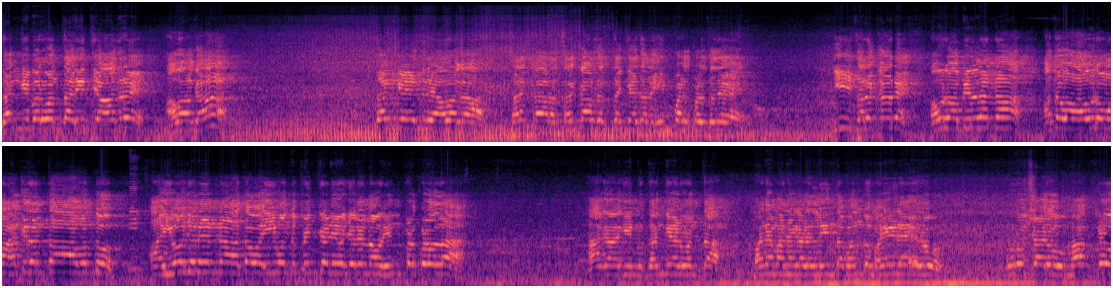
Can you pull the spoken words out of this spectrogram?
ದಂಗೆ ಬರುವಂತ ರೀತಿ ಆದ್ರೆ ಅವಾಗ ದಂಗೆ ಇದ್ರೆ ಅವಾಗ ಸರ್ಕಾರ ಸರ್ಕಾರದತ್ತಕ್ಕೆ ಅದನ್ನು ಹಿಂಪಡೆದುಕೊಳ್ತದೆ ಈ ಸರ್ಕಾರ ಅವರು ಆ ಬಿಲ್ಲನ್ನ ಅಥವಾ ಅವರು ಹಾಕಿದಂತ ಒಂದು ಆ ಯೋಜನೆಯನ್ನ ಅಥವಾ ಈ ಒಂದು ಪಿಂಚಣಿ ಯೋಜನೆಯನ್ನು ಅವ್ರು ಹಿಂಪಡ್ಕೊಳ್ಳಲ್ಲ. ಹಾಗಾಗಿ ಇನ್ನು ದಂಗೆ ಹೇಳುವಂತ ಮನೆ ಮನೆಗಳಲ್ಲಿಂದ ಬಂದು ಮಹಿಳೆಯರು, ಪುರುಷರು, ಮಕ್ಕಳು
